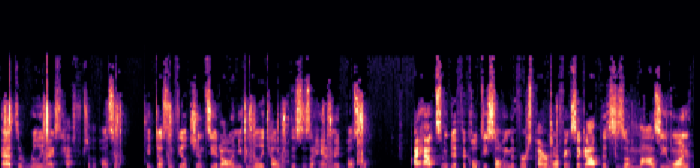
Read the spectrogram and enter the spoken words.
adds a really nice heft to the puzzle. It doesn't feel chintzy at all, and you can really tell that this is a handmade puzzle. I had some difficulty solving the first Pyramorphinx I got. This is a MoZhi one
